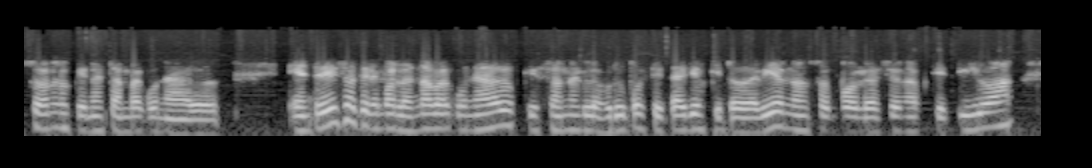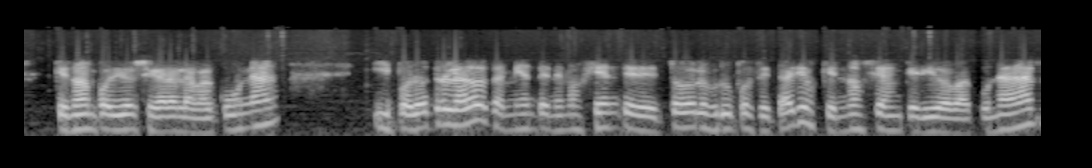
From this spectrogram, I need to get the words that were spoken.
son los que no están vacunados. Entre esos tenemos los no vacunados, que son los grupos etarios que todavía no son población objetiva, que no han podido llegar a la vacuna. Y por otro lado, también tenemos gente de todos los grupos etarios que no se han querido vacunar.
